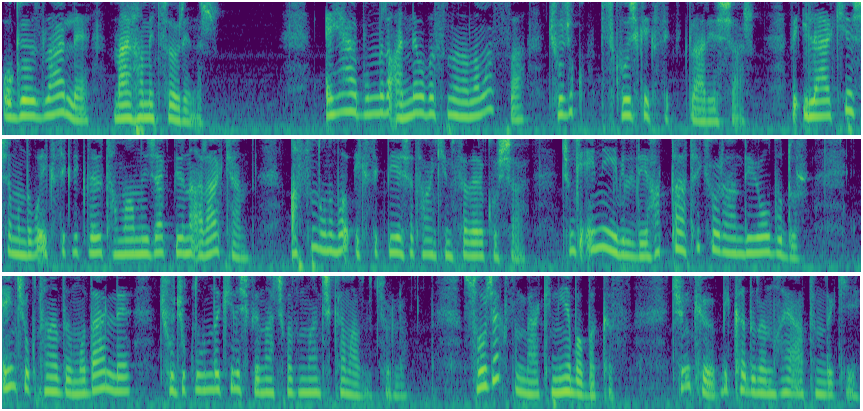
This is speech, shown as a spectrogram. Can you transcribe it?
o gözlerle merhameti öğrenir. Eğer bunları anne babasından alamazsa çocuk psikolojik eksiklikler yaşar. Ve ileriki yaşamında bu eksiklikleri tamamlayacak birini ararken aslında onu bu eksikliği yaşatan kimselere koşar. Çünkü en iyi bildiği hatta tek öğrendiği yol budur. En çok tanıdığı modelle çocukluğundaki ilişkilerin açmazından çıkamaz bir türlü. Soracaksın belki niye baba kız? Çünkü bir kadının hayatındaki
